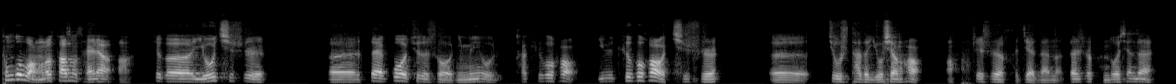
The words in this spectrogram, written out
通过网络发送材料啊，这个尤其是呃，在过去的时候，你们有他 QQ 号，因为 QQ 号其实呃就是他的邮箱号。啊，这是很简单的，但是很多现在，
